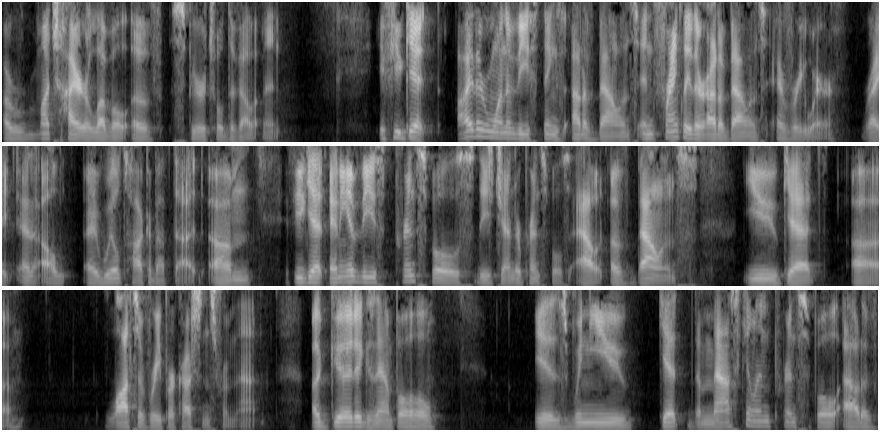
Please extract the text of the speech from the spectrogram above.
a much higher level of spiritual development. If you get either one of these things out of balance, and frankly, they're out of balance everywhere, right? And I'll I will talk about that. Um, if you get any of these principles, these gender principles, out of balance, you get uh, lots of repercussions from that. A good example is when you get the masculine principle out of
